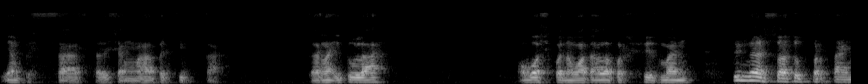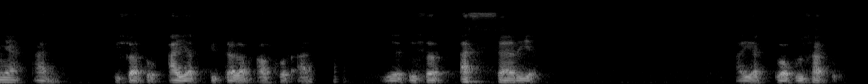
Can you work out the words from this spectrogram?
yang besar dari Sang Maha Pencipta. Karena itulah Allah Subhanahu wa taala berfirman dengan suatu pertanyaan di suatu ayat di dalam Al-Qur'an yaitu surat As-Sariyah ayat 21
